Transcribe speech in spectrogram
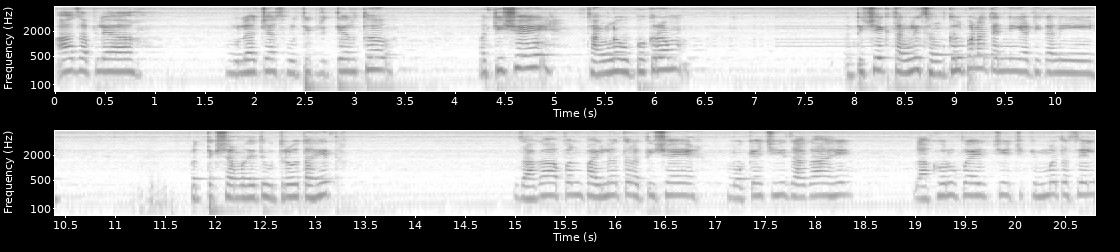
आज आपल्या मुलाच्या स्मृतिप्रित्यर्थ अतिशय चांगला उपक्रम अतिशय एक चांगली संकल्पना त्यांनी या ठिकाणी प्रत्यक्षामध्ये ते उतरवत आहेत. जागा आपण पाहिलं तर अतिशय मोक्याची ही जागा आहे. लाखो रुपयाची किंमत असेल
